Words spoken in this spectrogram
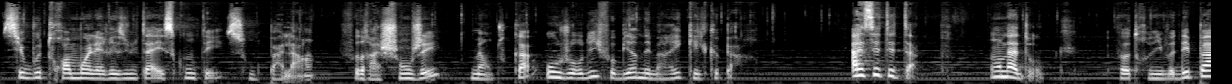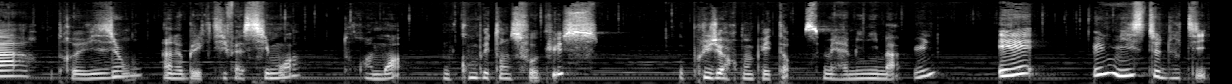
Si au bout de trois mois les résultats escomptés sont pas là, il faudra changer, mais en tout cas aujourd'hui il faut bien démarrer quelque part. À cette étape, on a donc votre niveau départ, votre vision, un objectif à six mois, trois mois, une compétence focus, ou plusieurs compétences, mais à minima une, et une liste d'outils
